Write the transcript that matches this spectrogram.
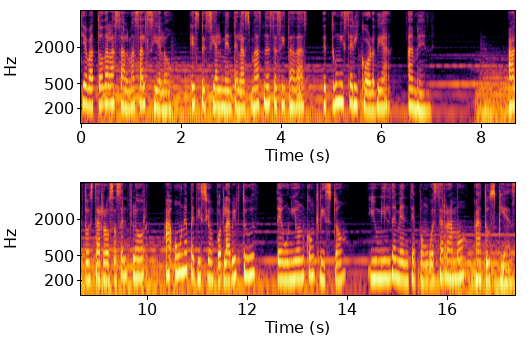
lleva todas las almas al cielo, especialmente las más necesitadas de tu misericordia. Amén. Ato estas rosas en flor a una petición por la virtud de unión con Cristo y humildemente pongo este ramo a tus pies.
